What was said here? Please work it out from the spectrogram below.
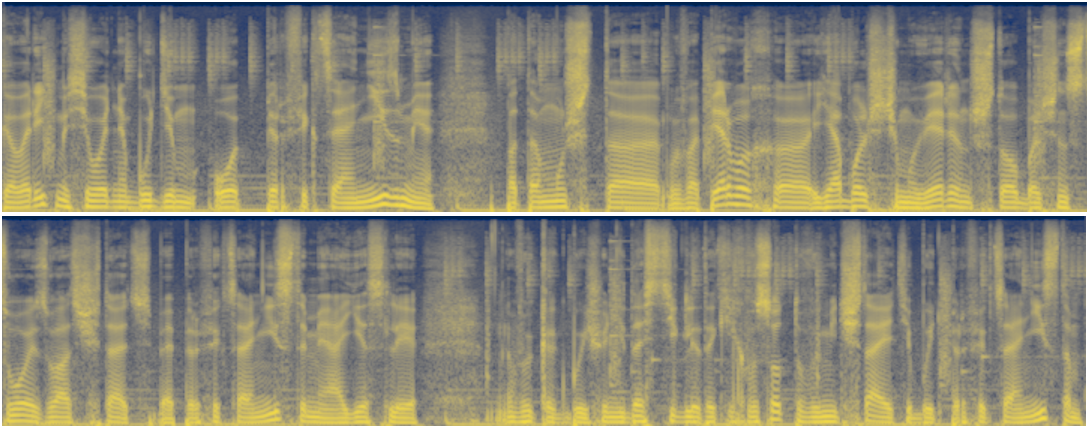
Говорить. Мы сегодня будем о перфекционизме, потому что, во-первых, э, я больше чем уверен, что большинство из вас считают себя перфекционистами, а если вы как бы еще не достигли таких высот, то вы мечтаете быть перфекционистом,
